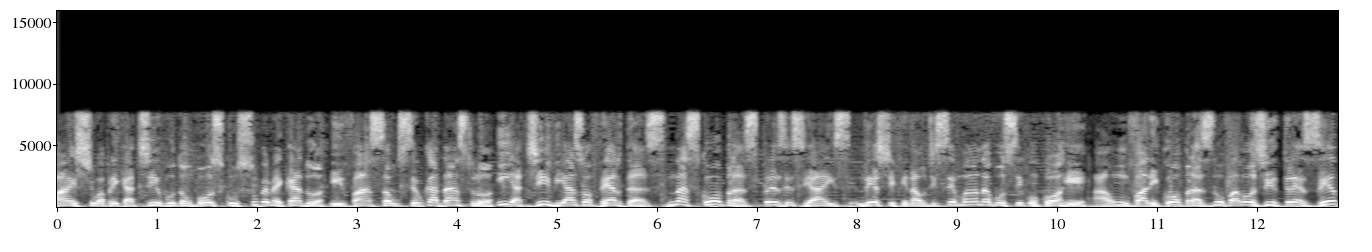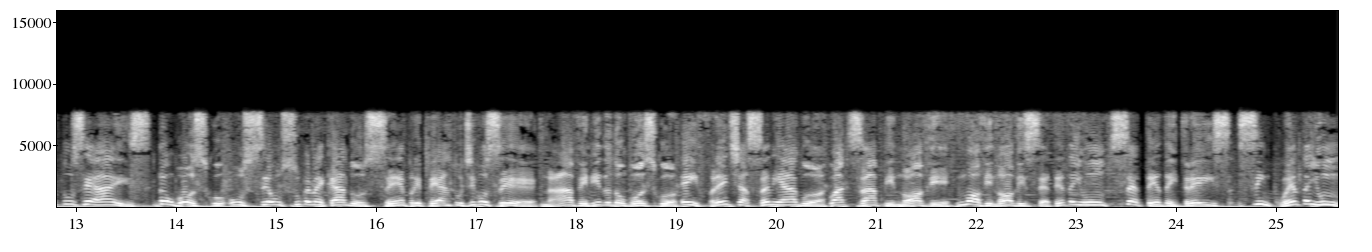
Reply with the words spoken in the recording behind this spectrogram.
Baixe o aplicativo Dom Bosco Supermercado e faça o seu cadastro e ative as ofertas. Nas compras presenciais, neste final de semana, você concorre a um vale compras no valor de trezentos reais. Dom Bosco, o seu supermercado, sempre perto de você. Na Avenida Dom Bosco, em frente a Saniago. WhatsApp nove nove nove setenta e um setenta e três cinquenta e um.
